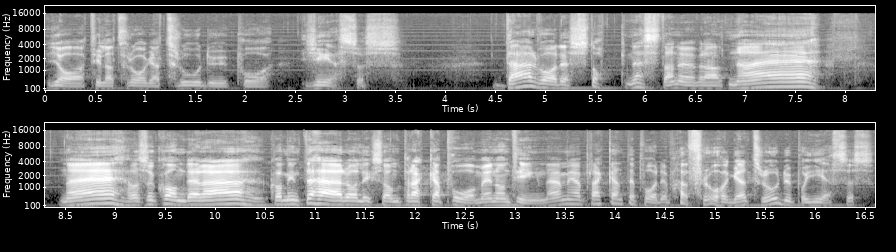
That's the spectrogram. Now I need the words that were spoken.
Ja, till att fråga tror du på Jesus? Där var det stopp nästan överallt. Nej, nej. Och så kom det, nej, kom inte här och liksom pracka på mig någonting. Nej, men jag prackar inte på det. Bara fråga, tror du på Jesus?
